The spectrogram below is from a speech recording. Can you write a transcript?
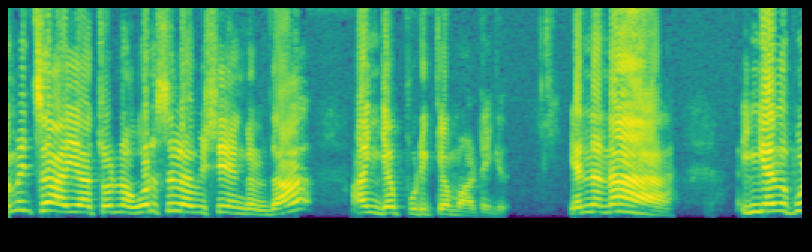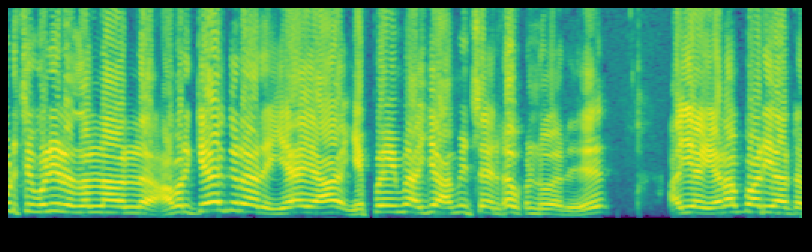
அமித்ஷா ஐயா சொன்ன ஒரு சில விஷயங்கள் தான் அங்க பிடிக்க மாட்டேங்குது. என்னன்னா இங்க இருந்து பிடிச்சி வெளியில இதெல்லாம் இல்லை. அவர் கேட்குறாரு ஏயா எப்பயுமே ஐயா அமித்ஷா என்ன பண்ணுவாரு? ஐயா எடப்பாடியார்கிட்ட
